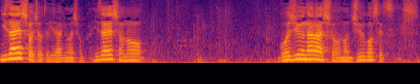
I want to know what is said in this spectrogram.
イザヤ書をちょっと開きましょうか。イザヤ書の57章の15節です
